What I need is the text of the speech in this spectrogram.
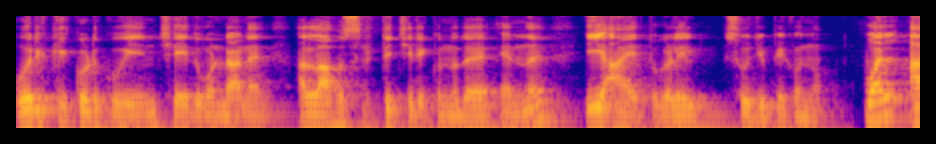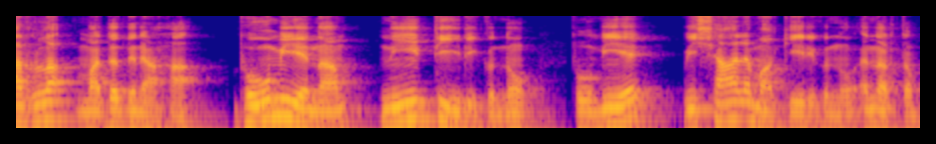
ഒരുക്കി കൊടുക്കുകയും ചെയ്തുകൊണ്ടാണ് അള്ളാഹു സൃഷ്ടിച്ചിരിക്കുന്നത് എന്ന് ഈ ആയത്തുകളിൽ സൂചിപ്പിക്കുന്നു. വൽ അർള മദദിനഹ. ഭൂമിയെ നാം നീട്ടിയിരിക്കുന്നു. ഭൂമിയെ വിശാലമാക്കിയിരിക്കുന്നു എന്നർത്ഥം.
